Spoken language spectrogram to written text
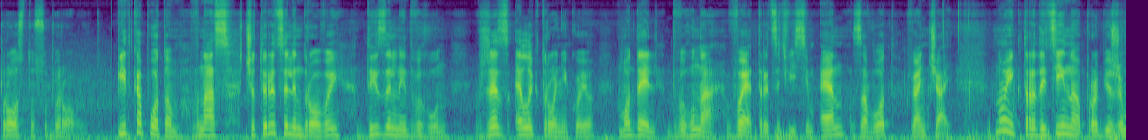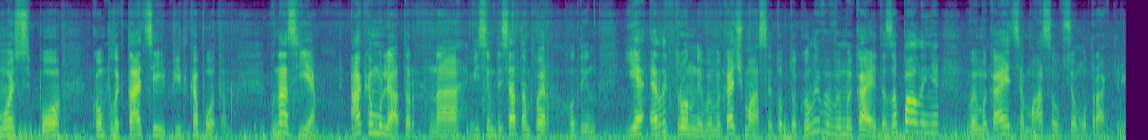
просто суперовий. Під капотом в нас 4-циліндровий дизельний двигун вже з електронікою. Модель двигуна V38N, завод Квянчай. Ну і традиційно пробіжимось по комплектації під капотом. В нас є акумулятор на 80 Ампер годин. Є електронний вимикач маси. Тобто, коли ви вимикаєте запалення, вимикається маса у всьому тракторі.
